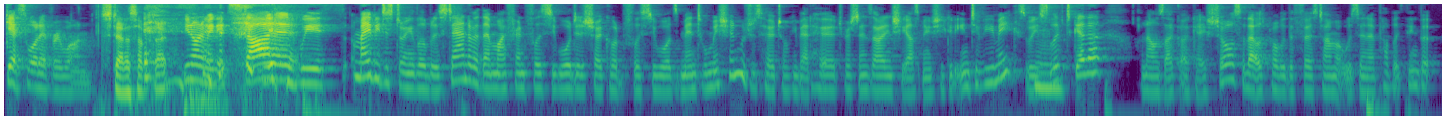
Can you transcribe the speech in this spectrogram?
guess what everyone. Status update. You know what I mean? It started with maybe just doing a little bit of stand up, but then my friend Felicity Ward did a show called Felicity Ward's Mental Mission, which was her talking about her depression and anxiety. And she asked me if she could interview me because we used to mm. live together. And I was like, okay, sure. So that was probably the first time it was in a public thing, but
